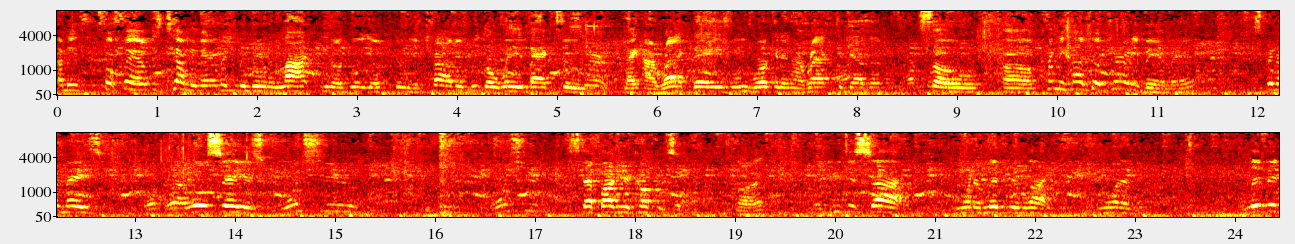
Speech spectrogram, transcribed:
I mean, so Sam, just tell me, man. I know you've been doing a lot. You know, doing your doing your travels. We go way back to like Iraq days when we were working in Iraq together. So, um, tell me, how's your journey been, man? It's been amazing. What, I will say is once you once you step out of your comfort zone, All right. when you decide you want to live your life, you want to live it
